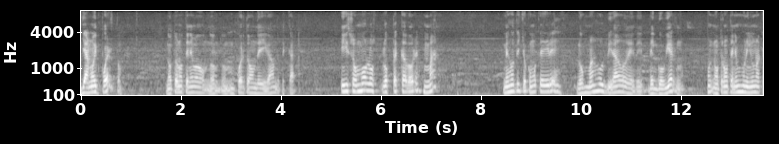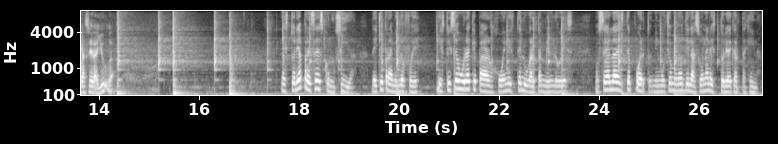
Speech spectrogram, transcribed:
Ya no hay puerto. Nosotros no tenemos un puerto donde llegar, donde pescar. Y somos los, pescadores más, mejor dicho, ¿cómo te diré? Los más olvidados del gobierno. Nosotros no tenemos ninguna clase de ayuda. La historia parece desconocida. De hecho, para mí lo fue y estoy segura que para los jóvenes este lugar también lo es. No se habla de este puerto, ni mucho menos de la zona en la historia de Cartagena.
